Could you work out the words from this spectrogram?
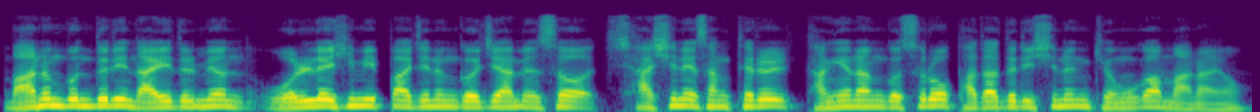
많은 분들이 나이 들면 원래 힘이 빠지는 거지 하면서 자신의 상태를 당연한 것으로 받아들이시는 경우가 많아요.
